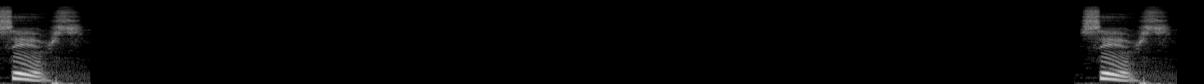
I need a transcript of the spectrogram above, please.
Sears. Sears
